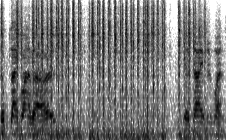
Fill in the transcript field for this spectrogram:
Looked like one of ours. They dived at once.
